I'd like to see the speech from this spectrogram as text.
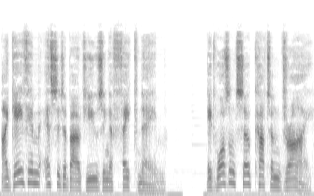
I gave him essay about using a fake name. It wasn't so cut and dry.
